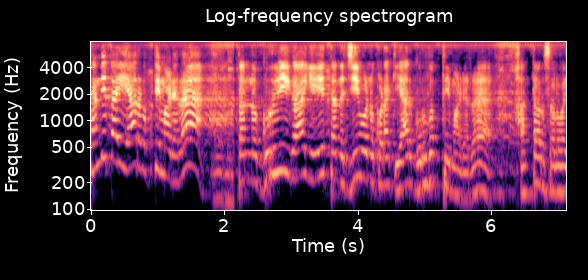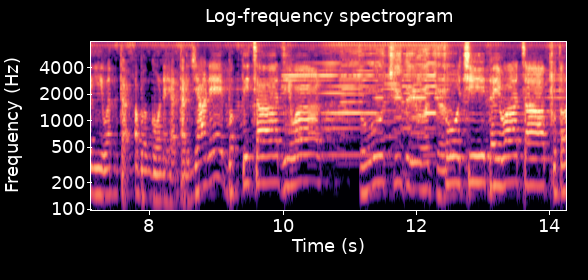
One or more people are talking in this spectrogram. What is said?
ತಂದೆ ತಾಯಿ ಯಾರು ಭಕ್ತಿ ಮಾಡ್ಯಾರ? ತನ್ನ ಗುರುವಿಗಾಗಿ ತನ್ನ ಜೀವನ ಕೊಡಕ್ಕೆ ಯಾರು ಗುರುಭಕ್ತಿ ಮಾಡ್ಯಾರ? ಅಂತವ್ರ ಸಲುವಾಗಿ ಇವತ್ತ ಅಭಂಗವನ್ನ ಹೇಳ್ತಾರೆ ಜಾನೆ ಭಕ್ತಿಚಾ ಜೀವ ತೋಚಿ ದೇವ ತೋಚಿ ದೈವಾಚ ಪುತ್ರ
